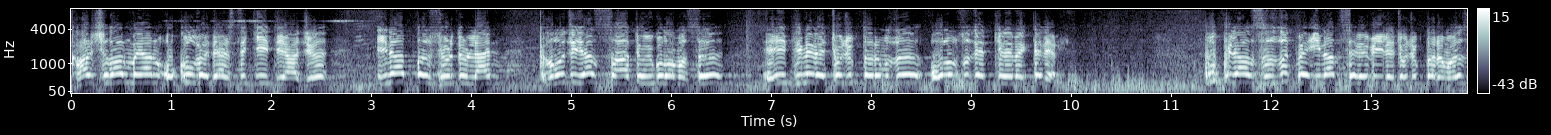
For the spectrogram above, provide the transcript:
karşılanmayan okul ve derslik ihtiyacı, inatla sürdürülen kalıcı yaz saati uygulaması eğitimi ve çocuklarımızı olumsuz etkilemektedir. Bu plansızlık ve inat sebebiyle çocuklarımız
